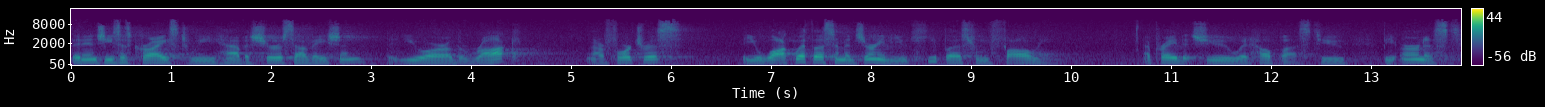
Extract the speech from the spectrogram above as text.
that in Jesus Christ we have a sure salvation, that you are the rock our fortress, that you walk with us in the journey, that you keep us from falling. I pray that you would help us to be earnest,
